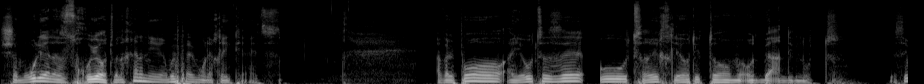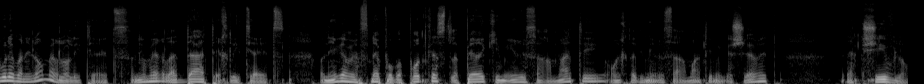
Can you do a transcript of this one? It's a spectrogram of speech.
שמרו לי על הזכויות, ולכן אני הרבה פעמים הולך להתייעץ. אבל פה הייעוץ הזה, הוא צריך להיות איתו מאוד בעדינות. ושימו לב, אני לא אומר לא להתייעץ, אני אומר לדעת איך להתייעץ. ואני גם אפנה פה בפודקאסט לפרק עם איריס הרמתי, עורכת הדין איריס הרמתי, מגשרת, להקשיב לו,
